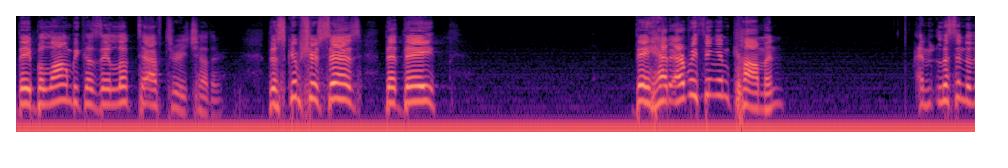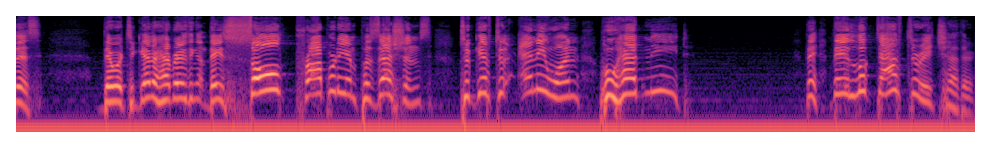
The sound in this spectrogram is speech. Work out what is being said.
They belong because they looked after each other. The scripture says that they they had everything in common. And listen to this. They were together, have everything. They sold property and possessions to give to anyone who had need. They, they looked after each other.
